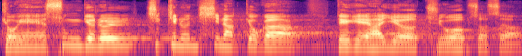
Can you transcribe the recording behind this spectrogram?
교회의 순결을 지키는 신학교가 되게 하여 주옵소서.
